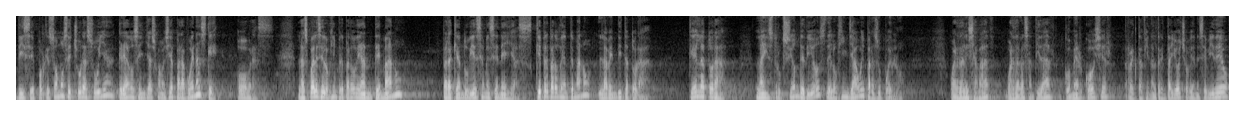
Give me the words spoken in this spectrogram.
Dice, porque somos hechura suya, creados en Yahshua Mashiach para buenas, ¿qué? Obras, las cuales Elohim preparó de antemano para que anduviésemos en ellas. ¿Qué preparó de antemano? La bendita Torah. ¿Qué es la Torah? La instrucción de Dios, de Elohim Yahweh para su pueblo. Guardar el Shabbat, guardar la santidad, comer kosher, recta final 38, vean ese video,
